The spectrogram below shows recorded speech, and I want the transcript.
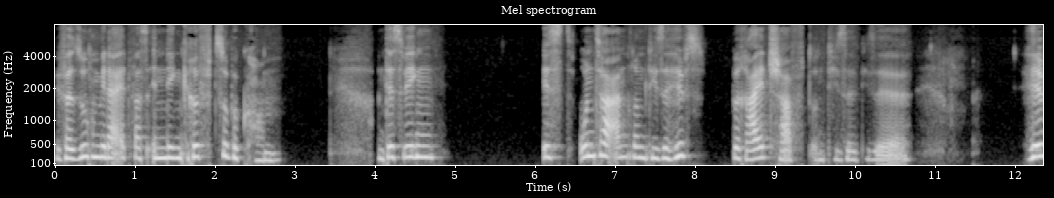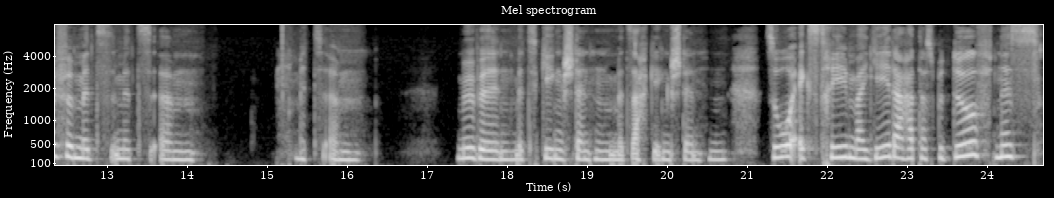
Wir versuchen wieder etwas in den Griff zu bekommen. Und deswegen ist unter anderem diese Hilfsbereitschaft und diese, diese Hilfe mit, mit, ähm, mit ähm, Möbeln, mit Gegenständen, mit Sachgegenständen so extrem, weil jeder hat das Bedürfnis,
